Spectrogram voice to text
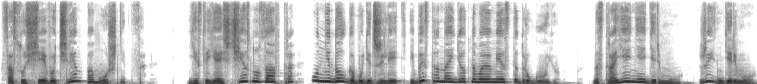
сосущая его член помощница. Если я исчезну завтра, он недолго будет жалеть и быстро найдет на мое место другую. Настроение – дерьмо, жизнь – дерьмо.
